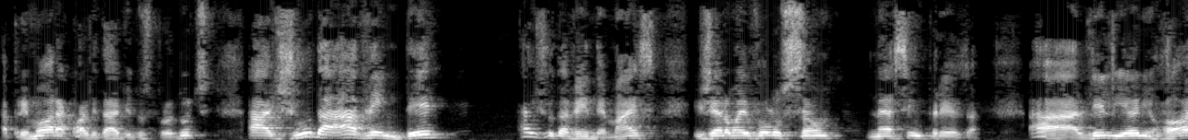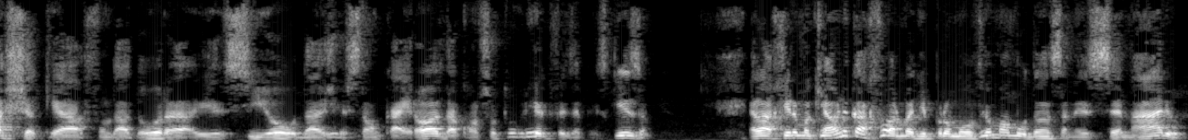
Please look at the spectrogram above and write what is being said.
aprimora a qualidade dos produtos, ajuda a vender, ajuda a vender mais e gera uma evolução nessa empresa. A Liliane Rocha, que é a fundadora e CEO da gestão Kairos, da consultoria que fez a pesquisa, ela afirma que a única forma de promover uma mudança nesse cenário,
